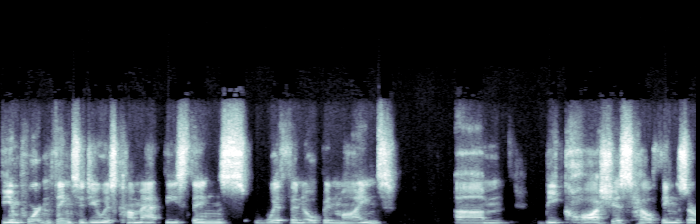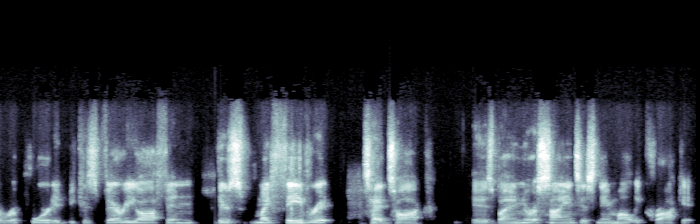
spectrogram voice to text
the important thing to do is come at these things with an open mind. Um, be cautious how things are reported because very often there's my favorite ted talk is by a neuroscientist named Molly Crockett.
